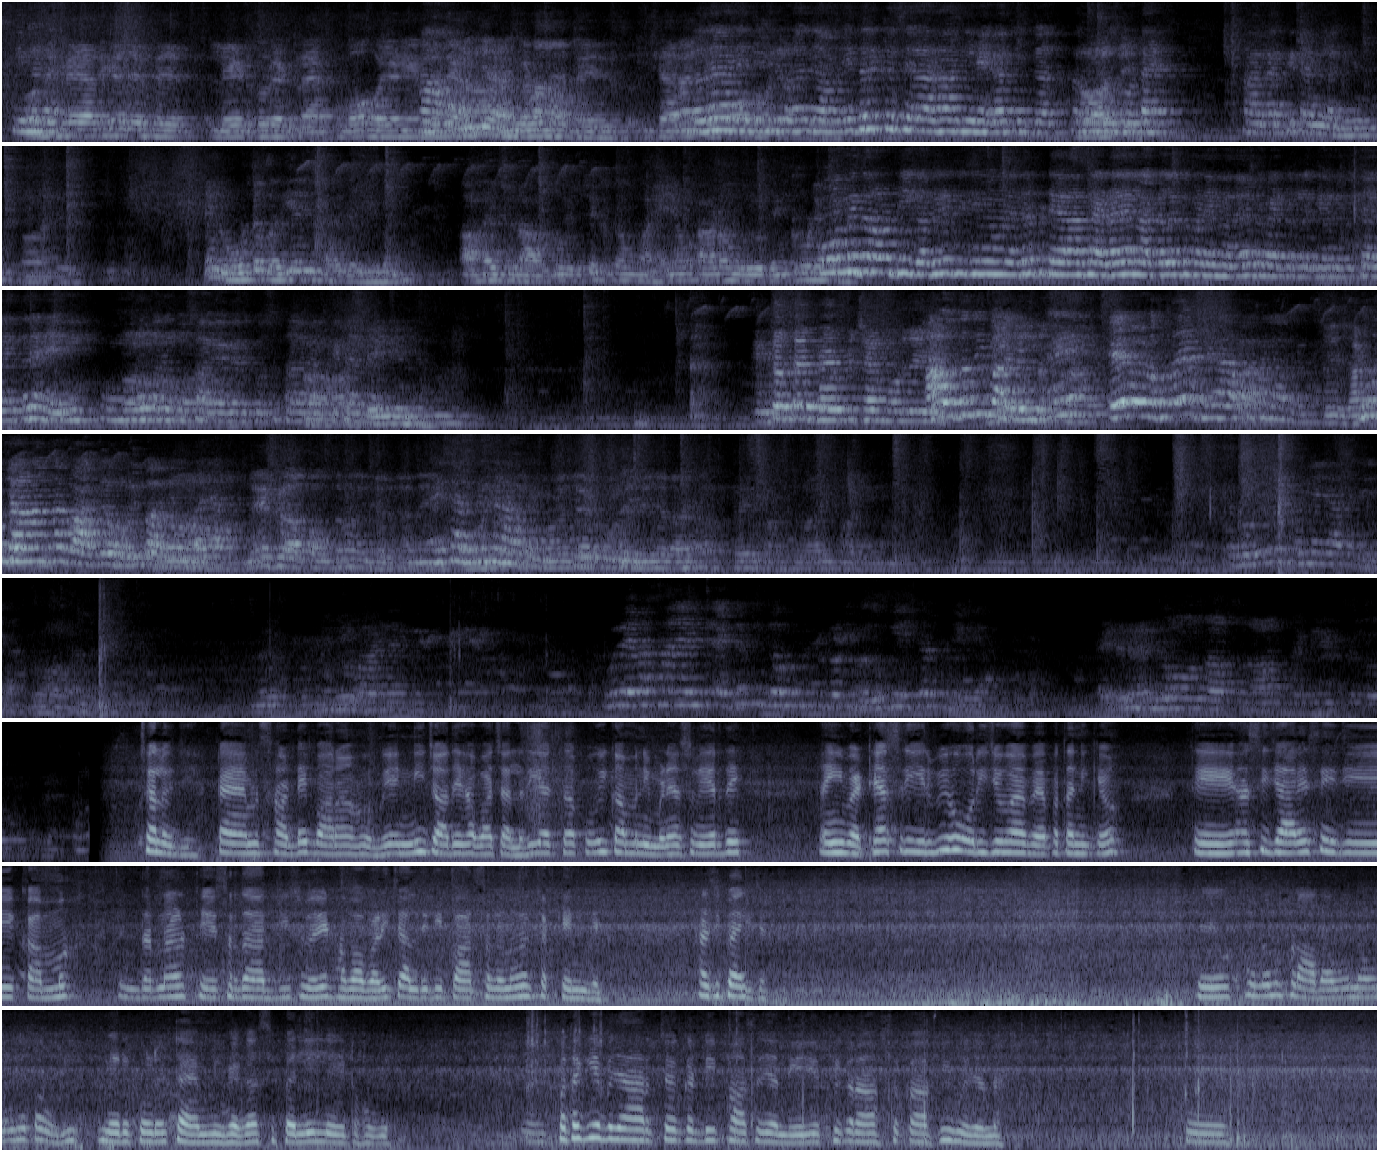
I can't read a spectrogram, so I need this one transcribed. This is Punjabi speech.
ਕਿੰਨੇ ਉਹਨੇ ਵਜੇ? ਕਿਹਾ ਸੀਗਾ ਜੇ ਫਿਰ ਲੇਟ ਤੁਰੇ ਟ੍ਰੈਫਿਕ ਬਹੁਤ ਹੋ ਜਾਣੀ ਹੈ ਹਾਂ। ਲੁਧਿਆਣਾ ਲੰਘਣਾ ਫਿਰ ਸ਼ਹਿਰਾਂ ਚ ਲੁਧਿਆਣੇ ਬਹੁਤ ਦੀ ਹੋ ਥੋੜਾ ਜਾਣੀ। ਜਾਮ ਇਧਰ ਕਿਸੇ ਆਹ ਨਹੀਂ ਹੈਗਾ ਦੂਜਾ ਰੋਡ ਜੀ। ਛੋਟਾ ਹੈ। ਤਾਂ ਕਰਕੇ ਟਾਈਮ ਲੱਗ ਜਾਂਦਾ। ਹਾਂਜੀ ਇਹ ਰੋਡ ਤਾਂ ਵਧੀਆ ਜੀ ਸਾਰੇ ਦਾ ਆਹ ਹੀ ਸੁਨਾਮ ਤੋਂ ਵਿੱਚ ਇੱਕਦਮ ਆਏ ਆ ਆੜਾ ਉਹ ਲਿੰਕ ਰੋਡ ਉਹ ਵੀ ਤਾਂ ਰੋਡ ਠੀਕ ਆ ਵੀਰੇ ਵੀ ਜਿਵੇਂ ਹੁਣ ਇਧਰ ਪਟਿਆਲਾ ਸਾਈਡ ਹੈ ਅਲੱਗ-ਅਲੱਗ ਬਣੇ ਹੋਏ ਨੇ ਡਿਵਾਈਡਰ ਲੱਗੇ ਹੋਏ ਨੇ ਵਿਚਾਰੇ ਇਧਰ ਹੈ ਨਹੀਂ ਉਹ ਮੂਹਰੋਂ ਕਦੇ ਕੁਛ ਆ ਗਿਆ ਕਦੇ ਕੁਛ ਤਾਂ ਕਰਕੇ ਹਾਂ, ਸਹੀ ਨਹੀਂ। ਇੱਧਰ ਤੇ ਫਿਰ ਪਿੱਛੇ ਮੁੜ ਜਾਈਏ? ਹਾਂ ਉਦੋਂ ਦੀ ਬਾਤ ਹੈ ਇਹ ਰੋਡ ਥੋੜਾ ਜਿਹਾ ਫੇਰਾ ਵਾ ਤੇ ਤੂੰ ਜਾਣਾ ਤਾਂ ਬਾਅਦ ਵਿੱਚ ਹੋਈ ਜਿਹਾ। ਨਹੀਂ ਫਿਰ ਆਪਾਂ ਉਧਰੋਂ ਹੀ ਚੱਲ ਜਾਂਦੇ ਇਹ ਸੜਕ ਖਰਾਬ ਹੈ। ਮੁੜ ਜਾ ਕੋਲ ਹੀ ਜਰਾ ਫਿਰ ਸਵਾਰੀ ਪਾਣੀ ਪੂਰੇ ਬਸਾਂ ਇੱਧਰ ਦੀ ਲੋਕ ਥੋੜੀ ਵਧੂਗੀ, ਇੱਧਰ ਨਹੀਂ ਗਿਆ ਚਲੋ ਜੀ ਟਾਈਮ 12:30 ਹੋ ਗਏ, ਇੰਨੀ ਜ਼ਿਆਦਾ ਹਵਾ ਚੱਲ ਰਹੀ ਅੱਜ ਤਾਂ ਕੋਈ ਕੰਮ ਨਹੀਂ ਬਣਿਆ ਸਵੇਰ ਦੇ। ਅਸੀਂ ਬੈਠਿਆ ਸਰੀਰ ਵੀ ਹੋਰ ਹੀ ਜੋ ਹੋਇਆ ਪਤਾ ਨਹੀਂ ਕਿਉਂ। ਤੇ ਅਸੀਂ ਜਾ ਰਹੇ ਸੀ ਜੀ ਕੰਮ ਇੰਦਰ ਨਾਲ, ਤੇ ਸਰਦਾਰ ਜੀ ਸਵੇਰੇ ਹਵਾ ਵਾਲੀ ਚੱਲਦੀ ਸੀ ਪਾਰਸਲ ਉਹਨਾਂ ਦੇ ਚੱਕੇ ਨਹੀਂ ਗਏ। ਅਸੀਂ ਪਹਿਲੀ ਚ ਤੇ ਉਹਨਾਂ ਨੂੰ ਫੜਾ ਦਾਂਗੇ ਲਾਉਣਗੇ ਤਾਂ ਉਹੀ ਮੇਰੇ ਕੋਲ ਟਾਈਮ ਨਹੀਂ ਹੈਗਾ, ਅਸੀਂ ਪਹਿਲੀ ਲੇਟ ਹੋ ਗਏ। ਪਤਾ ਕੀ ਬਾਜ਼ਾਰ 'ਚ ਗੱਡੀ ਫਸ ਜਾਂਦੀ ਹੈ ਜੀ, ਉੱਥੇ ਕਰਾਸ ਕਾਫੀ ਹੋ ਜਾਂਦਾ। ਤੇ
